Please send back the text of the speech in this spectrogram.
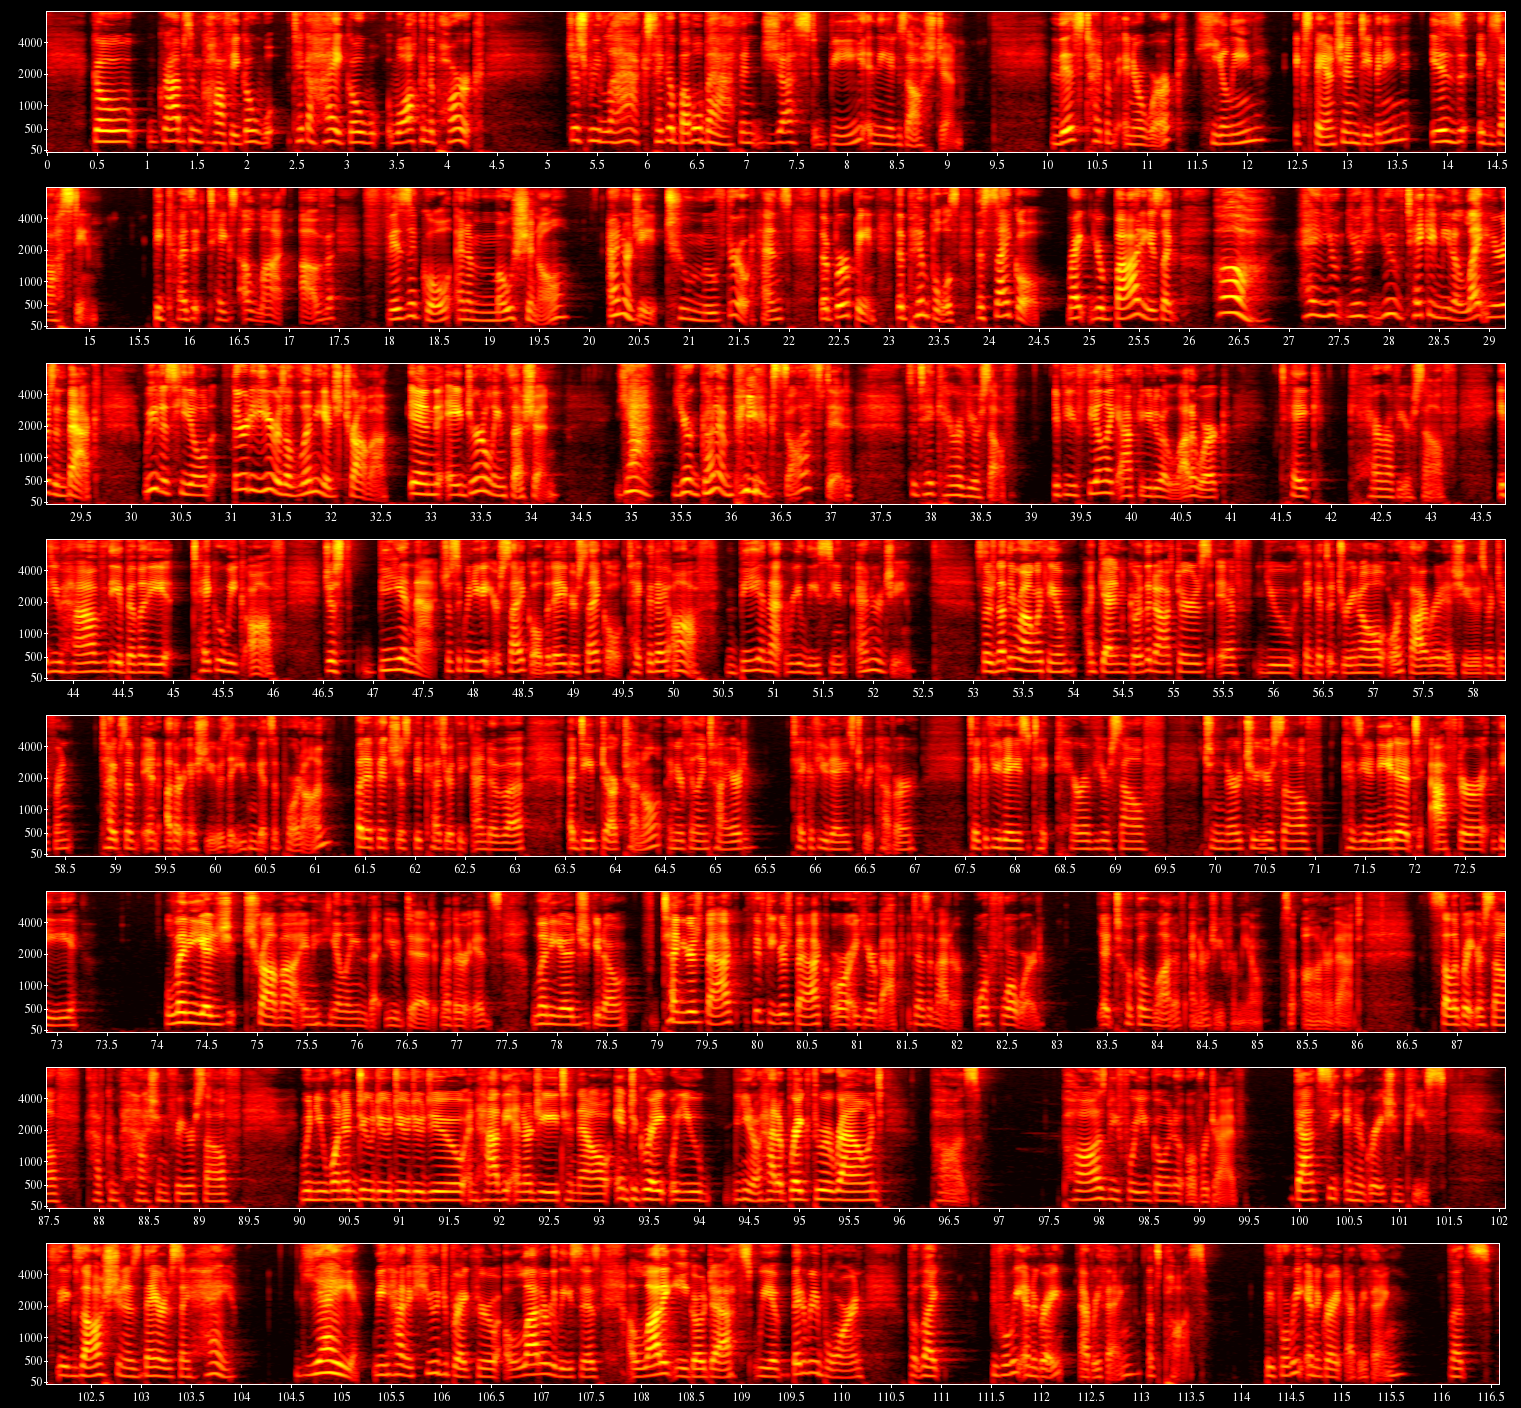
go grab some coffee, go w- take a hike, go w- walk in the park. Just relax, take a bubble bath, and just be in the exhaustion. This type of inner work, healing, expansion, deepening, is exhausting because it takes a lot of physical and emotional energy to move through. Hence the burping, the pimples, the cycle, right? Your body is like, oh, hey, you you you've taken me to light years and back. We just healed 30 years of lineage trauma in a journaling session. Yeah, you're gonna be exhausted. So take care of yourself. If you feel like after you do a lot of work, take care of yourself. If you have the ability, take a week off. Just be in that. Just like when you get your cycle, the day of your cycle, take the day off. Be in that releasing energy. So there's nothing wrong with you. Again, go to the doctors if you think it's adrenal or thyroid issues or different types of in other issues that you can get support on. But if it's just because you're at the end of a, a deep, dark tunnel and you're feeling tired, take a few days to recover. Take a few days to take care of yourself, to nurture yourself, because you need it after the lineage trauma and healing that you did, whether it's lineage, you know, 10 years back, 50 years back, or a year back, it doesn't matter, or forward. It took a lot of energy from you. So honor that. Celebrate yourself, have compassion for yourself. When you want to do, do, do, do, do, and have the energy to now integrate what you, you know, had a breakthrough around, pause. Pause before you go into overdrive. That's the integration piece. So the exhaustion is there to say, hey, yay, we had a huge breakthrough, a lot of releases, a lot of ego deaths. We have been reborn. But like, before we integrate everything, let's pause. Before we integrate everything, let's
